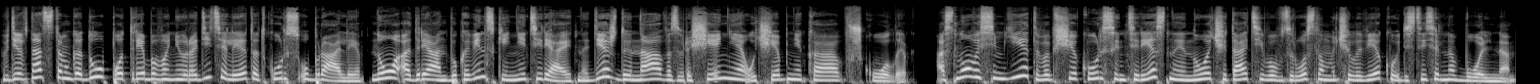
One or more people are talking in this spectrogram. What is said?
В 2019 году по требованию родителей этот курс убрали, но Адриан Буковинский не теряет надежды на возвращение учебника в школы. Основы семьи – это вообще курс интересный, но читать его взрослому человеку действительно больно.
